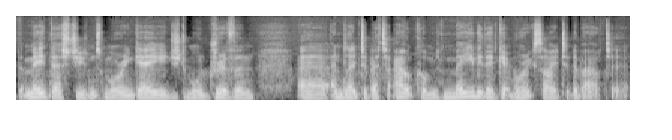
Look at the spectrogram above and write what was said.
that made their students more engaged, more driven, uh, and led to better outcomes, maybe they'd get more excited about it.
